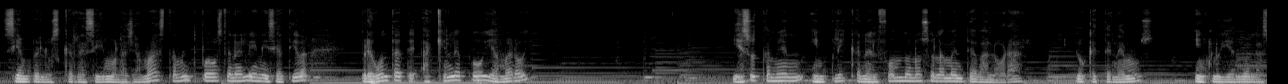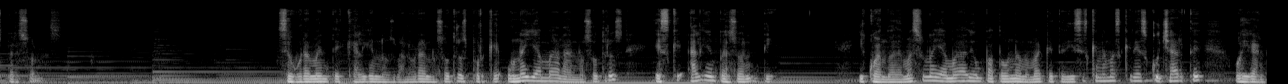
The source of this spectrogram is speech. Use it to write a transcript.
siempre los que recibimos las llamadas. También podemos tener la iniciativa. Pregúntate, ¿a quién le puedo llamar hoy? Y eso también implica en el fondo no solamente valorar, lo que tenemos, incluyendo a las personas. Seguramente que alguien nos valora a nosotros porque una llamada a nosotros es que alguien pensó en ti. Y cuando además una llamada de un papá o una mamá que te dice que nada más quería escucharte, oigan,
